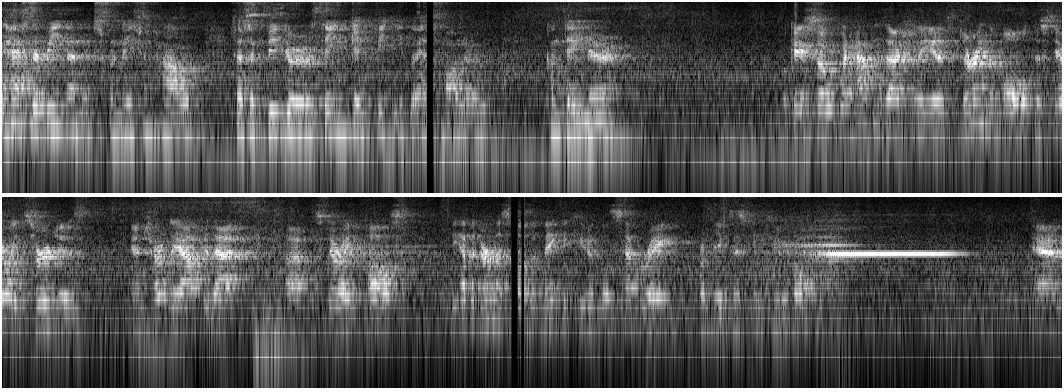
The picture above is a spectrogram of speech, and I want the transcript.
has there been an explanation how such a bigger thing can fit into a smaller container. Okay, so what happens actually is during the molt, the steroid surges, and shortly after that uh, steroid pulse, the epidermal cells that make the cuticle separate from the existing cuticle. And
